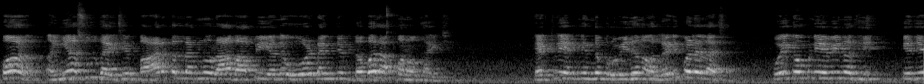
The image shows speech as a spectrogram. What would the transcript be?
પણ અહીંયા શું થાય છે? બાર કલાકનો લાભ આપી અને ઓવરટાઈમ જે ડબલ આપવાનો થાય છે. ફેક્ટરી એક્ટની અંદર પ્રોવિઝન ઓલરેડી પડેલા છે. કોઈ કંપની એવી નથી કે જે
